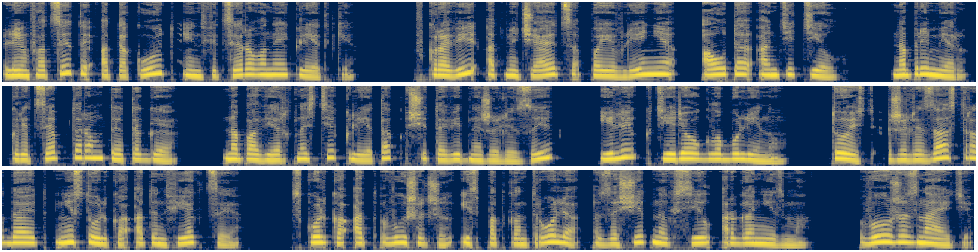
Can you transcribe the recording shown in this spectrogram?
Лимфоциты атакуют инфицированные клетки. В крови отмечается появление аутоантител, например, к рецепторам ТТГ на поверхности клеток щитовидной железы или к тиреоглобулину. То есть железа страдает не столько от инфекции, сколько от вышедших из-под контроля защитных сил организма. Вы уже знаете,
